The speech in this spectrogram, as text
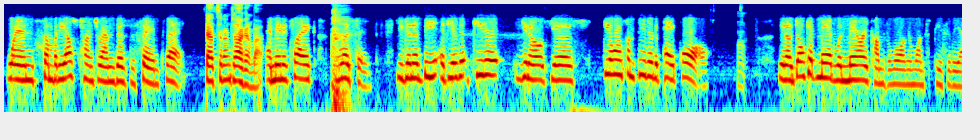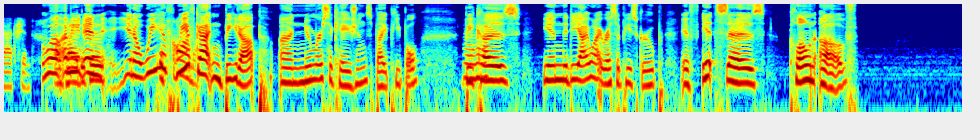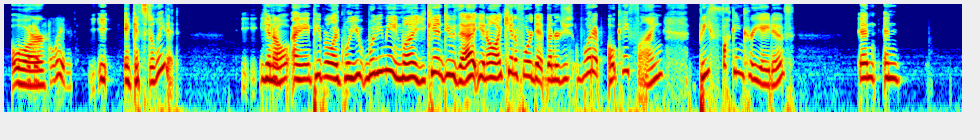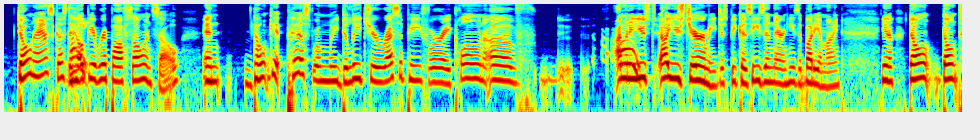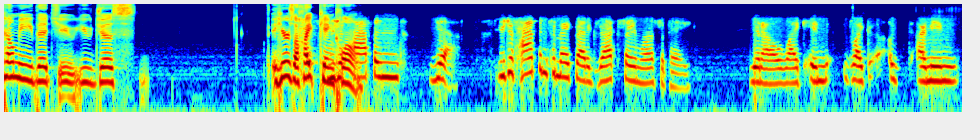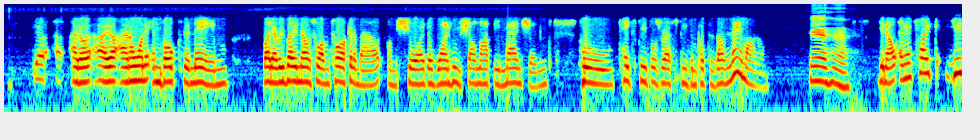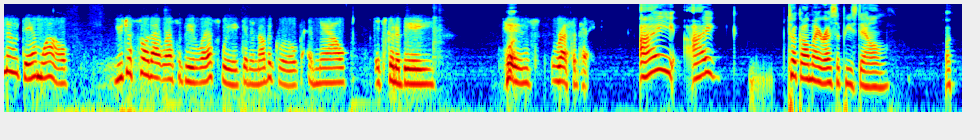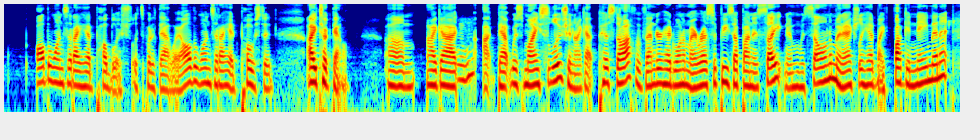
when somebody else turns around and does the same thing? that's what i'm talking about I mean, it's like, listen, you're gonna be if you get Peter, you know, if you're stealing from Peter to pay Paul, You know, don't get mad when Mary comes along and wants a piece of the action. Well, I okay? mean, and you know, we have we have gotten beat up on numerous occasions by people Mm-hmm. because in the DIY recipes group, if it says clone of it or gets deleted. it, it gets deleted. You know, I mean, people are like, "Well, you, what do you mean? Why you can't do that? You know, I can't afford that vendor juice. Whatever. Okay, fine. Be fucking creative, and and don't ask us to help you rip off so and so, and don't get pissed when we delete your recipe for a clone of. I'm gonna use I'll use Jeremy just because he's in there and he's a buddy of mine. You know, don't don't tell me that you you just here's a hype king you clone. happened, yeah. You just happened to make that exact same recipe. You know, like in like, uh, I mean, I don't I I don't want to invoke the name, but everybody knows who I'm talking about. I'm sure the one who shall not be mentioned, who takes people's recipes and puts his own name on them. yeah. You know, and it's like you know damn well, you just saw that recipe last week in another group, and now it's going to be his recipe. I I took all my recipes down, all the ones that I had published. Let's put it that way. All the ones that I had posted, I took down. Um, I got mm-hmm. I, that was my solution. I got pissed off. A vendor had one of my recipes up on his site and was selling them, and actually had my fucking name in it.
